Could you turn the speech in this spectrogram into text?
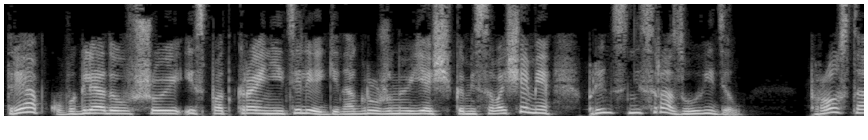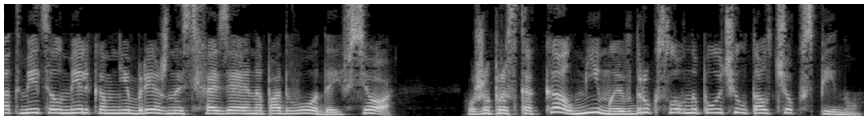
Тряпку, выглядывавшую из-под крайней телеги, нагруженную ящиками с овощами, принц не сразу увидел. Просто отметил мельком небрежность хозяина подвода, и все. Уже проскакал мимо и вдруг словно получил толчок в спину.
